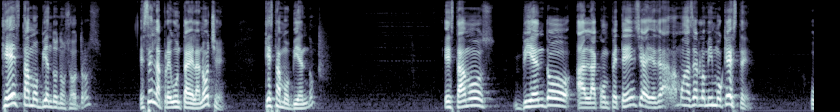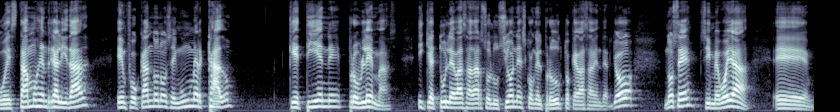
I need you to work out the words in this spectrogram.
¿Qué estamos viendo nosotros? Esa es la pregunta de la noche. ¿Qué estamos viendo? ¿Estamos viendo a la competencia y decir, ah, vamos a hacer lo mismo que este? ¿O estamos en realidad enfocándonos en un mercado que tiene problemas y que tú le vas a dar soluciones con el producto que vas a vender? Yo no sé si me voy a, eh,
